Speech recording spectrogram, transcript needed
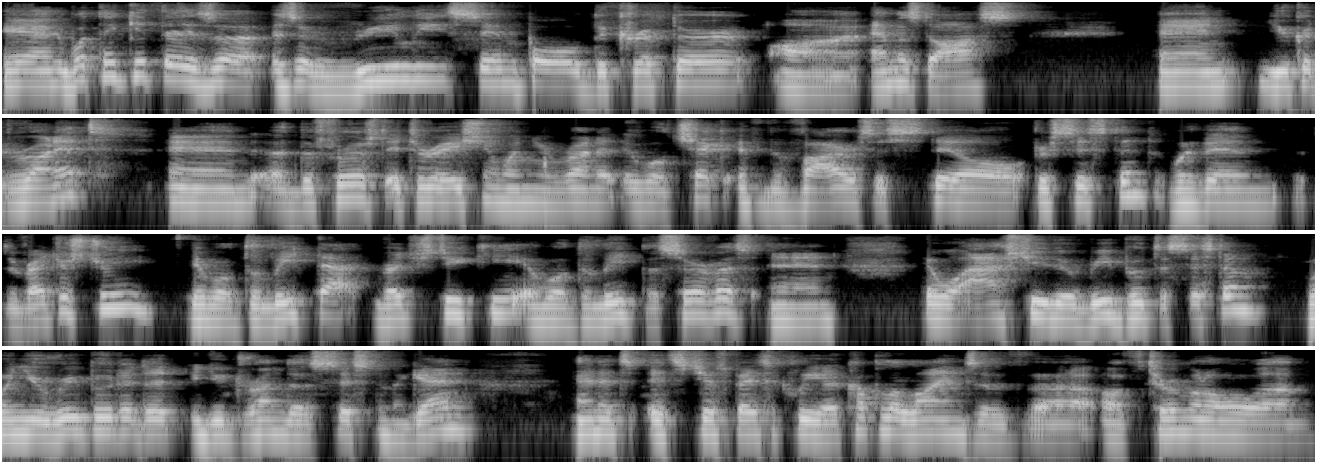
And what they get is a is a really simple decryptor on MS DOS, and you could run it and uh, the first iteration, when you run it, it will check if the virus is still persistent within the registry. It will delete that registry key. It will delete the service and it will ask you to reboot the system. When you rebooted it, you'd run the system again. And it's, it's just basically a couple of lines of, uh, of terminal um,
